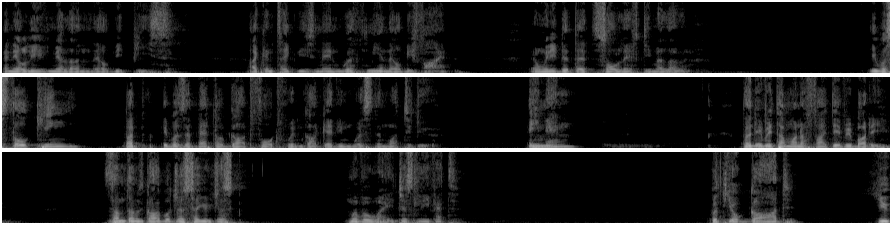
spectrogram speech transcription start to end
And he'll leave me alone, and there'll be peace. I can take these men with me and they'll be fine. And when he did that, Saul left him alone. He was still king, but it was a battle God fought for him. God gave him wisdom what to do. Amen. Don't every time want to fight everybody. Sometimes God will just say, you just move away, just leave it. With your God, you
